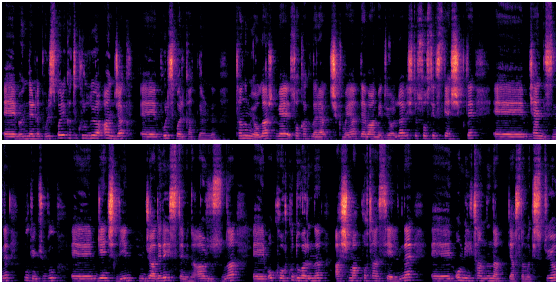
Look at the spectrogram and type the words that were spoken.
E, önlerine polis barikatı kuruluyor ancak e, polis barikatlarını tanımıyorlar ve sokaklara çıkmaya devam ediyorlar. İşte sosyalist gençlikte e, kendisini bugünkü bu e, gençliğin mücadele istemine, arzusuna, e, o korku duvarını aşma potansiyeline, e, o militanlığına yaslamak istiyor.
